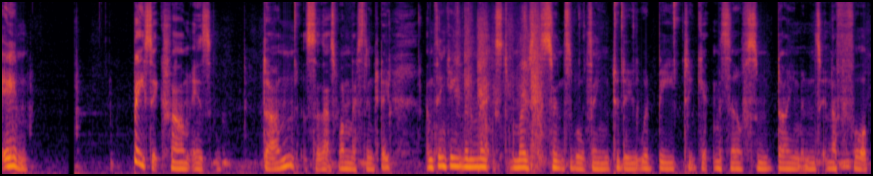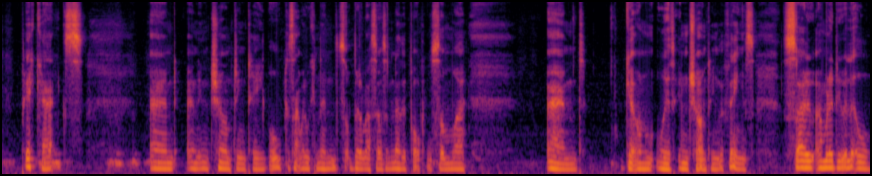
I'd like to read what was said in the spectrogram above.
in. Basic farm is done, so that's one less thing to do. I'm thinking the next most sensible thing to do would be to get myself some diamonds, enough for pickaxe and an enchanting table because that way we can then sort of build ourselves another portal somewhere and get on with enchanting the things. So I'm going to do a little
